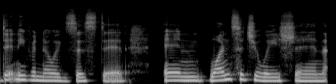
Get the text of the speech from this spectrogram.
didn't even know existed. In one situation,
